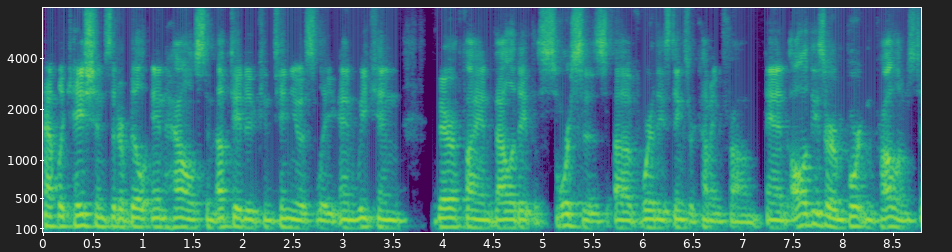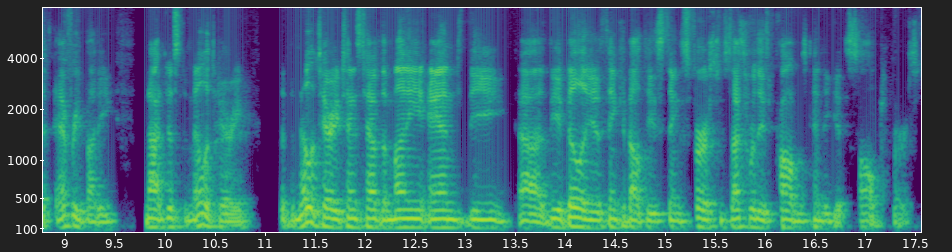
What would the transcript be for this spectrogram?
applications that are built in-house and updated continuously and we can verify and validate the sources of where these things are coming from. And all of these are important problems to everybody not just the military but the military tends to have the money and the uh, the ability to think about these things first and so that's where these problems tend to get solved first.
